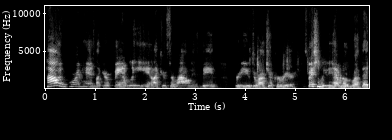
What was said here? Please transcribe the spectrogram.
how important has like your family and like your surroundings been for you throughout your career, especially when you're having those rough days?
